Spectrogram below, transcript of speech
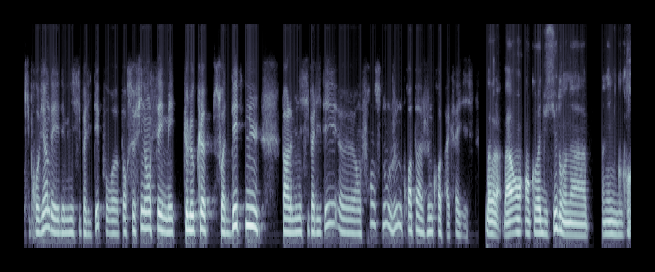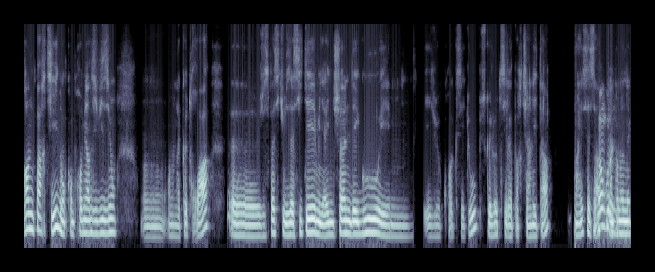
qui provient des, municipalités pour, pour se financer, mais que le club soit détenu par la municipalité en France, non, je ne crois pas, je ne crois pas que ça existe. Bah voilà, bah en, Corée du Sud, on en a, on a une grande partie, donc en première division, on n'en a que trois. je ne sais pas si tu les as cités, mais il y a Incheon, Daegu et, et je crois que c'est tout, puisque l'autre, s'il appartient à l'État. Oui, c'est ça. Gangwon.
